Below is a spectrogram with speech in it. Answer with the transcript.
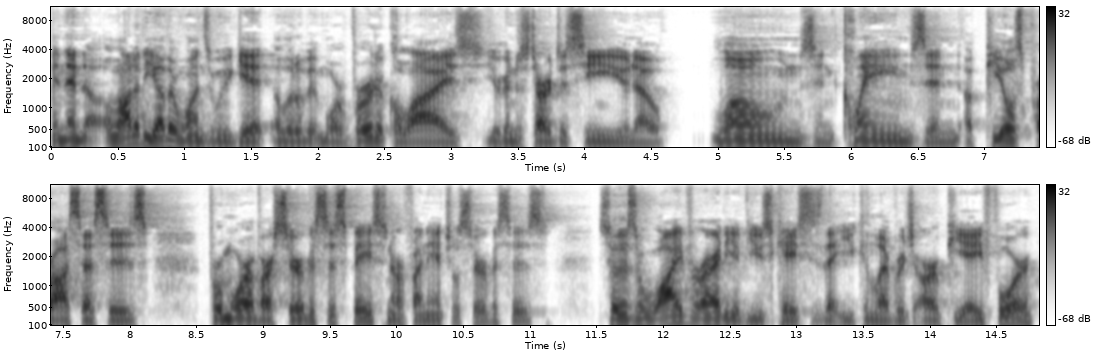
And then a lot of the other ones, when we get a little bit more verticalized, you're going to start to see, you know, loans and claims and appeals processes for more of our services space and our financial services. So there's a wide variety of use cases that you can leverage RPA for.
